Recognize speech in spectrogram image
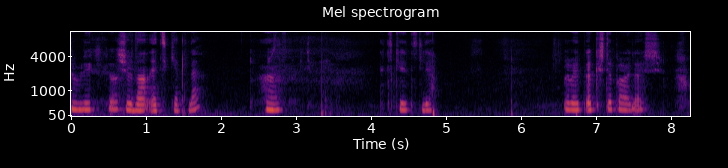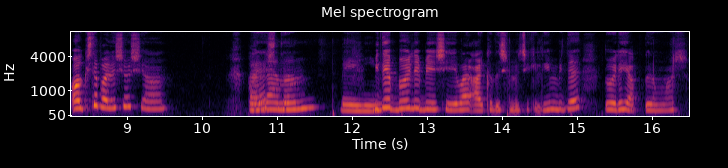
Dur bir dakika. Şuradan etiketle. Ha. Etiketli. Evet akışta paylaş. O akışta paylaşıyor şu an. Paylaştım. beğeneyim. Bir de böyle bir şey var arkadaşımla çekildiğim. Bir de böyle yaptığım var.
